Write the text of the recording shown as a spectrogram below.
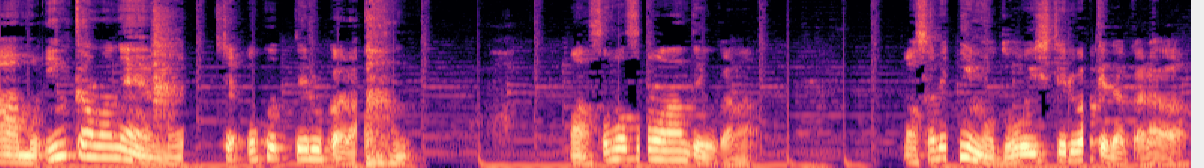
ああ、もう印鑑はね、もう送ってるから まあそもそもなんていうかな。まあそれにも同意してるわけだから、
